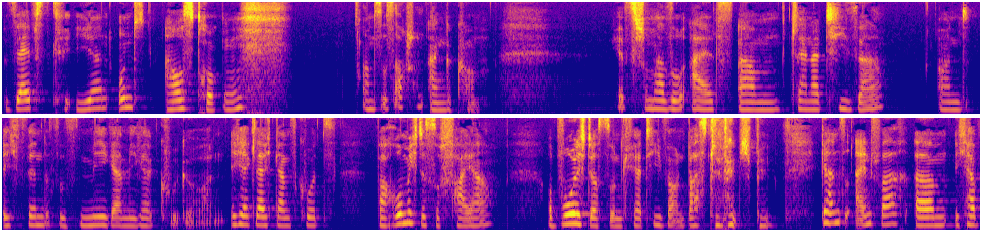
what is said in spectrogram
selbst kreieren und ausdrucken. Und es ist auch schon angekommen. Jetzt schon mal so als ähm, kleiner Teaser. Und ich finde, es ist mega, mega cool geworden. Ich erkläre euch ganz kurz, warum ich das so feiere, obwohl ich doch so ein kreativer und Bastelmensch bin. Ganz einfach, ähm, ich habe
